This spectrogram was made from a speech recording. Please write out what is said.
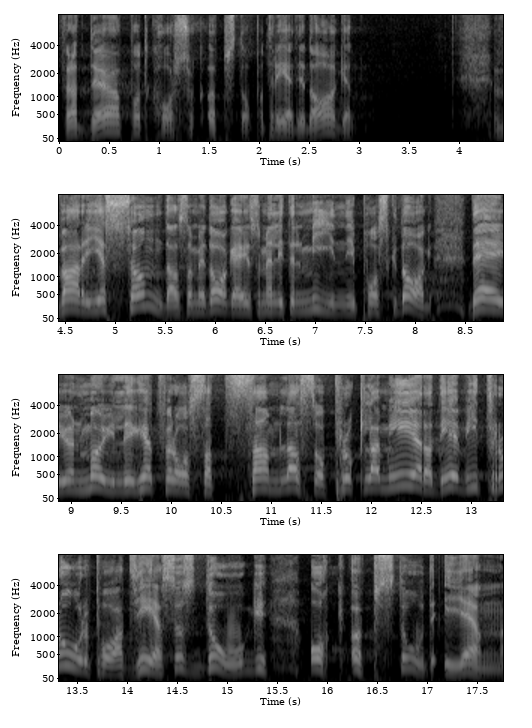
för att dö på ett kors och uppstå på tredje dagen. Varje söndag som idag är som en liten mini-påskdag, det är ju en möjlighet för oss att samlas och proklamera det vi tror på, att Jesus dog och uppstod igen.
